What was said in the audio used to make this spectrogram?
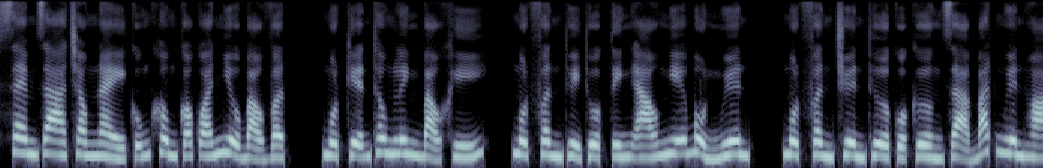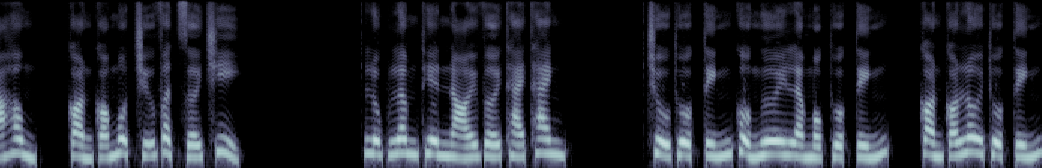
Xem ra trong này cũng không có quá nhiều bảo vật, một kiện thông linh bảo khí, một phần thủy thuộc tính áo nghĩa bổn nguyên, một phần truyền thừa của cường giả bát nguyên hóa hồng, còn có một chữ vật giới chỉ. Lục Lâm Thiên nói với Thái Thanh. Chủ thuộc tính của ngươi là mộc thuộc tính, còn có lôi thuộc tính,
